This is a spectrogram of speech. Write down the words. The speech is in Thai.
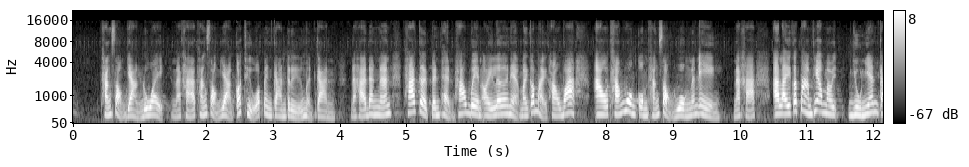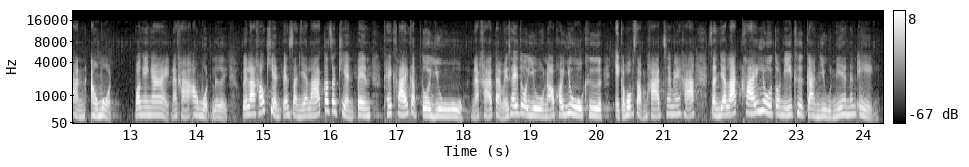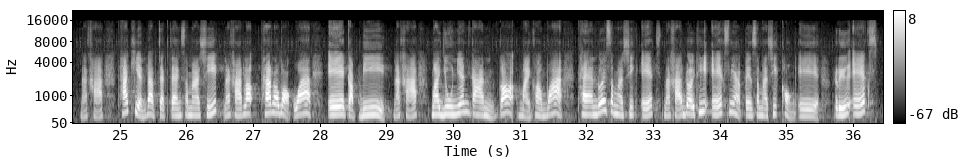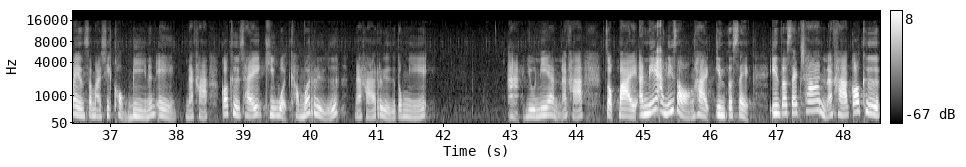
ทั้ง2ออย่างด้วยนะคะ ทั้ง2ออย่างก็ถือว่าเป็นการหรือเหมือนกันนะคะ ดังนั้นถ้าเกิดเป็นแผนภาพเวนออยเลอร์เนี่ยมันก็หมายความว่าเอาทั้งวงกลมทั้ง 2 วงนั่นเองนะคะ อะไรก็ตามที่เอามา union กันเอาหมด ว่าง่ายๆนะคะ เอาหมดเลย เวลาเขาเขียนเป็นสัญลักษณ์ก็จะเขียนเป็นคล้ายๆ กับตัว U นะคะ แต่ไม่ใช่ตัว U เนาะเพราะ U คือเอกภพสัมพัทธ์ใช่ไหมคะสัญลักษณ์คล้าย U ตัวนี้คือการ union นั่นเองนะคะ ถ้าเขียนแบบแจกแจงสมาชิกนะคะถ้าเราบอกว่า A กับ B นะคะมา union กันก็หมายความว่าแทนด้วยสมาชิก X นะคะโดยที่ X เนี่ยเป็นสมาชิกของ A หรือ X เป็นสมาชิกของ B นั่นเองนะคะก็คือใช้ keyword คำว่าหรือนะคะหรือตรงนี้ อะ union นะคะ จบไปอันนี้อันที่2ค่ะ intersect intersection นะคะก็คือ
